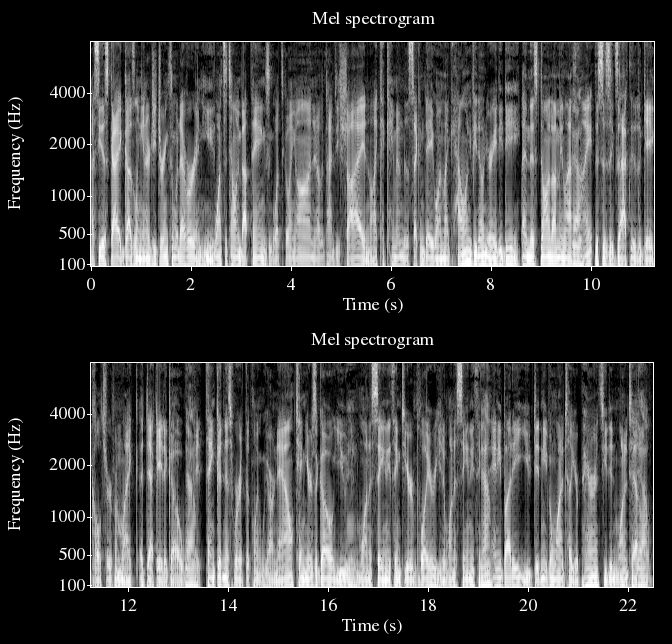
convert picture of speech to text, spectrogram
I see this guy guzzling energy drinks and whatever, and he wants to tell me about things and what's going on. And other times he's shy. And like I came into the second day going like, "How long have you known your ADD?" And this dawned on me last Yeah. night. This is exactly the gay culture from like a decade ago. Yeah. right? Thank goodness we're at the point we are now. Ten years ago, you didn't want to say anything to your employer. You didn't want to say anything Mm. Yeah. to anybody. You didn't even want to tell your parents. You didn't want to tell.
